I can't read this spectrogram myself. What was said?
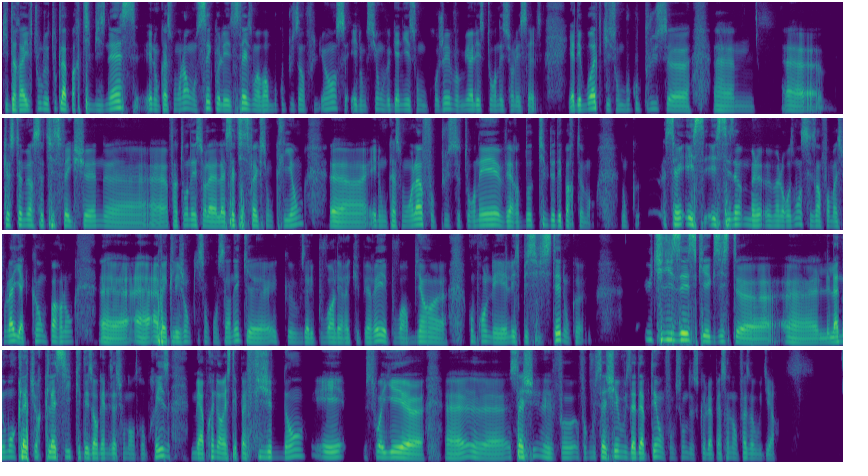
qui drivent toute la partie business. Et donc à ce moment-là, on sait que les sales vont avoir beaucoup plus d'influence. Et donc si on veut gagner son projet, il vaut mieux aller se tourner sur les sales. Il y a des boîtes qui sont beaucoup plus customer satisfaction, euh, enfin tourner sur la, satisfaction client. Euh, et donc à ce moment-là, il faut plus se tourner vers d'autres types de départements. Donc et, malheureusement, ces informations-là, il n'y a qu'en parlant euh, avec les gens qui sont concernés que, vous allez pouvoir les récupérer et pouvoir bien comprendre les, les, spécificités. Donc, utiliser ce qui existe, euh, euh, la nomenclature classique des organisations d'entreprise, mais après ne restez pas figé dedans et soyez, euh, faut, faut, que vous sachiez vous adapter en fonction de ce que la personne en face va vous dire.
